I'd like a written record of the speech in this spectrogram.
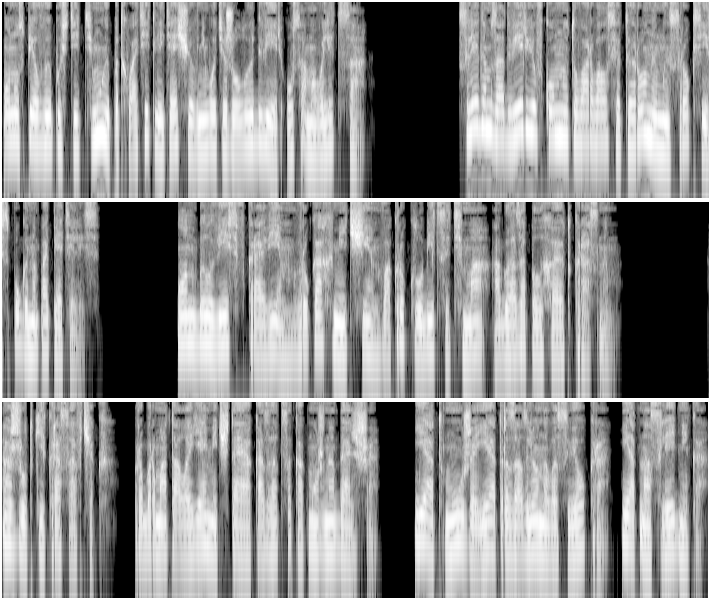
Он успел выпустить тьму и подхватить летящую в него тяжелую дверь у самого лица. Следом за дверью в комнату ворвался Терон, и мы с Рокси испуганно попятились. Он был весь в крови, в руках мечи, вокруг клубится тьма, а глаза полыхают красным. А жуткий красавчик. Пробормотала я, мечтая оказаться как можно дальше. И от мужа, и от разозленного свекра, и от наследника,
